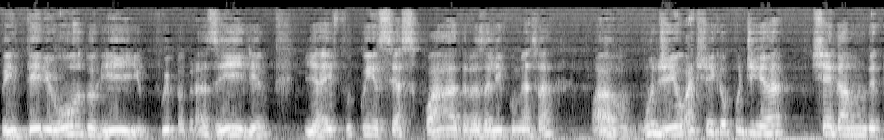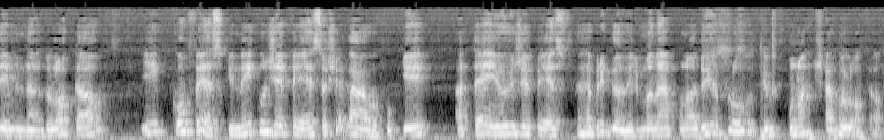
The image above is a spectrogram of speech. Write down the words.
do interior do Rio, fui para Brasília, e aí fui conhecer as quadras ali, começar. Ó, um dia eu achei que eu podia chegar num determinado local e confesso que nem com GPS eu chegava, porque até eu e o GPS ficava brigando. Ele mandava para um lado e ia para o outro, eu não achava o local.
